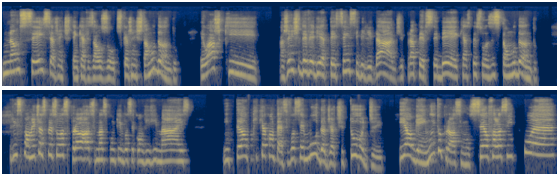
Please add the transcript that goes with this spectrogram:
não sei se a gente tem que avisar os outros que a gente está mudando. Eu acho que a gente deveria ter sensibilidade para perceber que as pessoas estão mudando, principalmente as pessoas próximas, com quem você convive mais. Então, o que, que acontece? Você muda de atitude, e alguém muito próximo seu fala assim: Ué,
